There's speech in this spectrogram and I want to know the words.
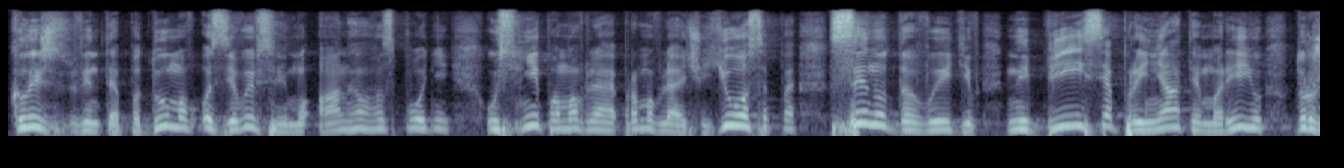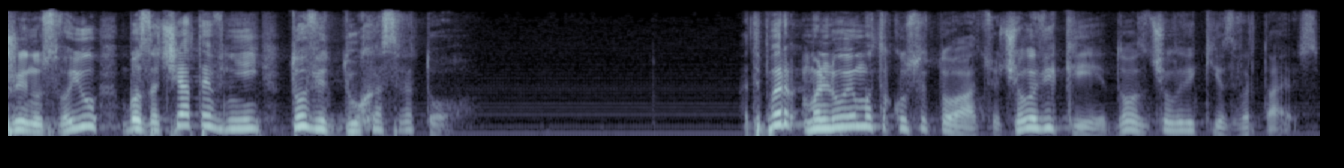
Коли ж він те подумав, ось з'явився йому ангел Господній, у сні промовляючи Йосипе, сину Давидів, не бійся прийняти Марію, дружину свою, бо зачати в ній то від Духа Святого. А тепер малюємо таку ситуацію. Чоловіки, до чоловіків звертаюся.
